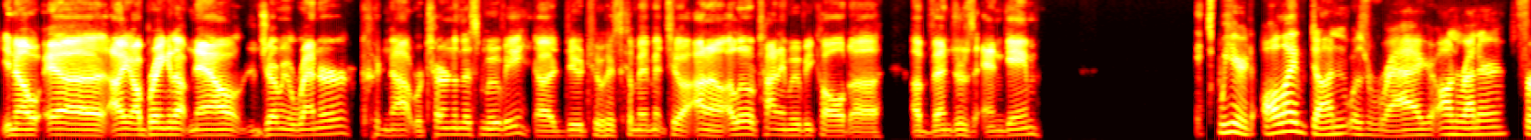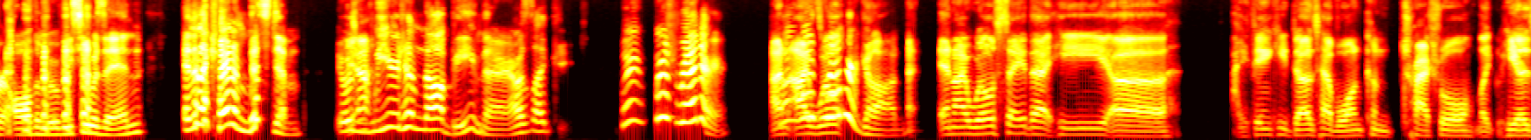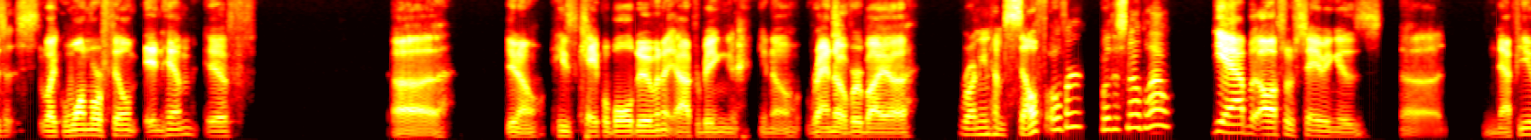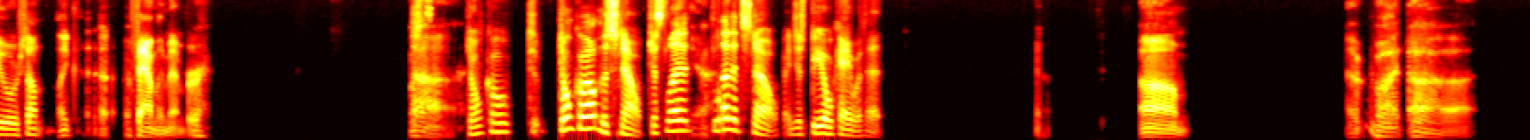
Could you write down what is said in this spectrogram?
you know, uh, I, I'll bring it up now. Jeremy Renner could not return in this movie uh, due to his commitment to I don't know a little tiny movie called uh, Avengers Endgame. It's weird. All I've done was rag on Renner for all the movies he was in, and then I kind of missed him. It was yeah. weird him not being there. I was like, "Where? Where's Renner?" and I will gone. And I will say that he uh I think he does have one contractual like he has like one more film in him if uh you know he's capable of doing it after being you know ran over by a running himself over with a snowplow yeah but also saving his uh nephew or something like a family member uh, don't go don't go out in the snow. Just let it yeah. let it snow and just be okay with it. Um uh, but uh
